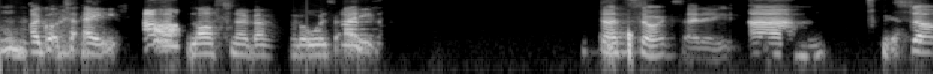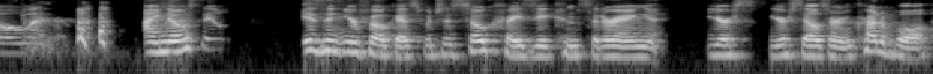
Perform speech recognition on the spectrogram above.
Oh I got to eight. Oh. Last November was That's- eight. That's so exciting. Um, Yeah. so I know sales isn't your focus, which is so crazy considering your your sales are incredible.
